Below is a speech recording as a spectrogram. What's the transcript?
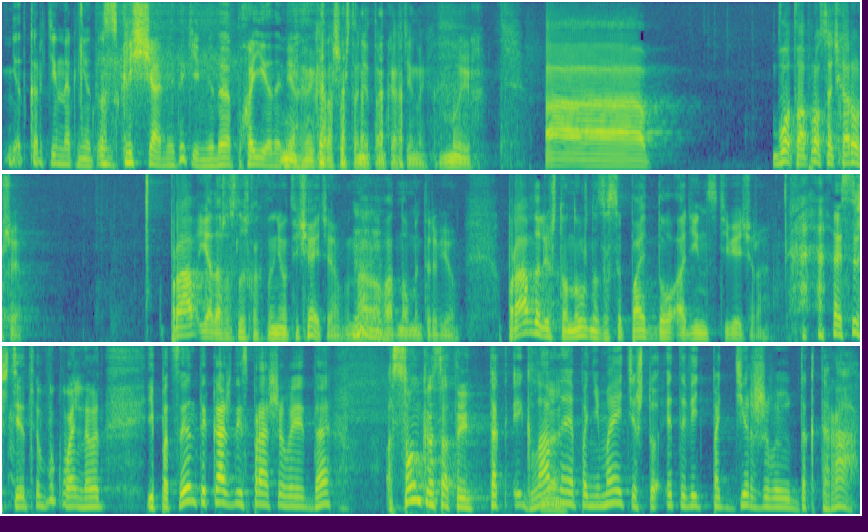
Нет картинок, нет. С клещами такими, да, пухоедами. Нет, ну хорошо, что нет там картинок. Ну их. А, Вот вопрос, кстати, хороший. Прав... Я даже слышал, как вы на него отвечаете в, на- в одном интервью. Правда ли, что нужно засыпать до 11 вечера? Слушайте, это буквально вот... И пациенты каждый спрашивает, да? А сон красоты. Так и главное, понимаете, что это ведь поддерживают доктора.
